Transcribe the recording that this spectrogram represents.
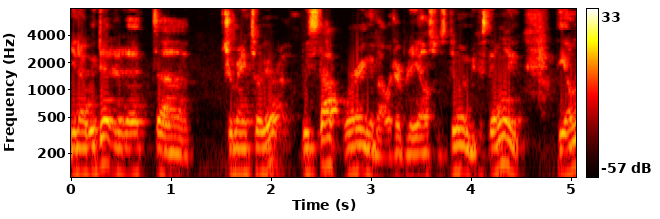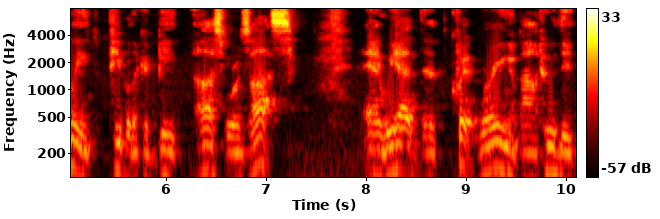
You know, we did it at uh, Germain Toyota. We stopped worrying about what everybody else was doing because the only the only people that could beat us was us, and we had to quit worrying about who the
